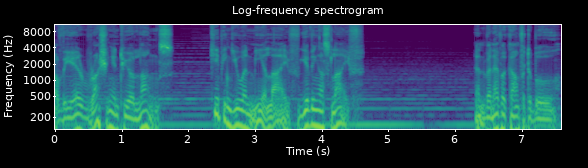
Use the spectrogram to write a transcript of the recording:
of the air rushing into your lungs, keeping you and me alive, giving us life. And whenever comfortable,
